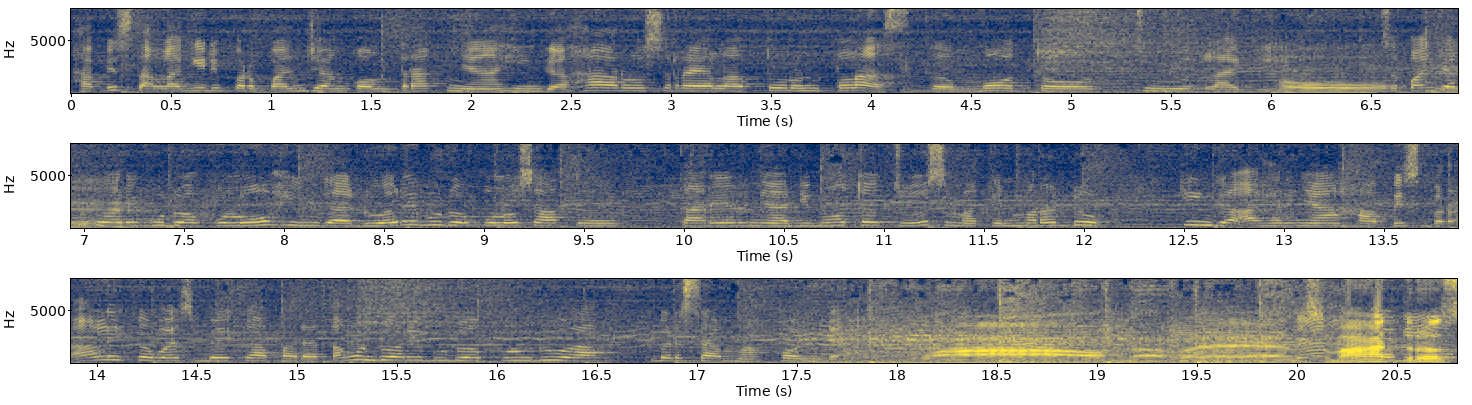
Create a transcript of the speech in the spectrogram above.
Hafiz tak lagi diperpanjang kontraknya hingga harus rela turun kelas ke Moto2 lagi. Oke. Sepanjang 2020 hingga 2021, karirnya di Moto2 semakin meredup hingga akhirnya Hafiz beralih ke WSBK pada tahun 2022 bersama Honda. Wow, keren. Nah, Semangat terus.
